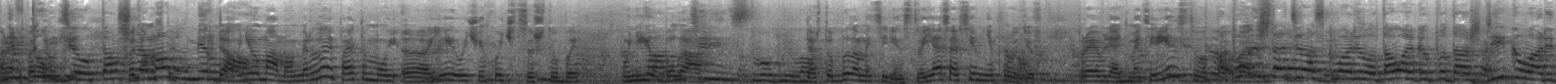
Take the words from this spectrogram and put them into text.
Не в том дело, потому что у меня мама умерла. Да, у нее мама умерла, и поэтому э, ей очень хочется, чтобы у нее меня была... материнство было. Да, чтобы было материнство. Я совсем не против проявлять материнство. А По- помнишь, ты один раз говорила, давай как подожди, говорит,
